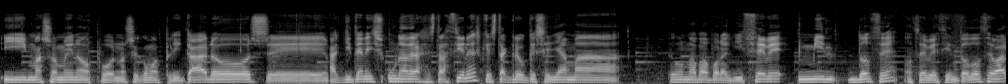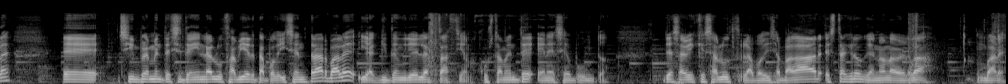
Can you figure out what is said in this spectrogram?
y más o menos, pues no sé cómo explicaros. Eh, aquí tenéis una de las extracciones, que esta creo que se llama tengo un mapa por aquí, CB1012 o CB112, ¿vale? Eh, simplemente si tenéis la luz abierta podéis entrar, ¿vale? Y aquí tendríais la estación, justamente en ese punto. Ya sabéis que esa luz la podéis apagar. Esta creo que no, la verdad. Vale.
